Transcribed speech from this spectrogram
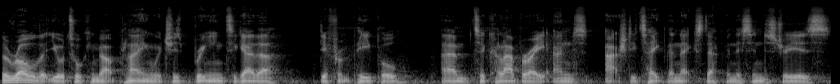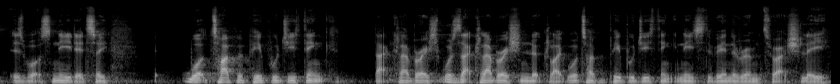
the role that you're talking about playing, which is bringing together different people um, to collaborate and actually take the next step in this industry is is what's needed. So, what type of people do you think that collaboration? What does that collaboration look like? What type of people do you think needs to be in the room to actually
